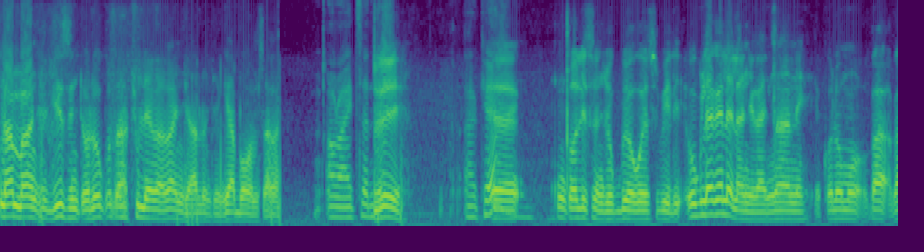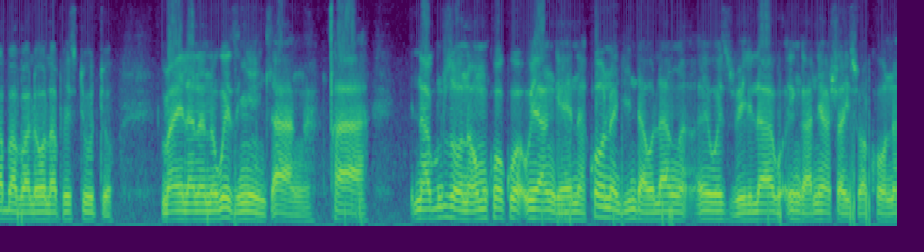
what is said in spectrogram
Namanje nje izinto lokhu zathuleka kanjalo nje ngiyabonga msakazi. All right. And, vi okay. eh ngixolise nje ukubuya kwesibili. Ukulekelela nje kancane inkulumo ka- kababa lo lapha e-studio. Mayelana nokwezinye inhlanga cha nakuzona umkhokho uyangena khona nje indawo la nga- ewesiveli la ingane yashayiswa khona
